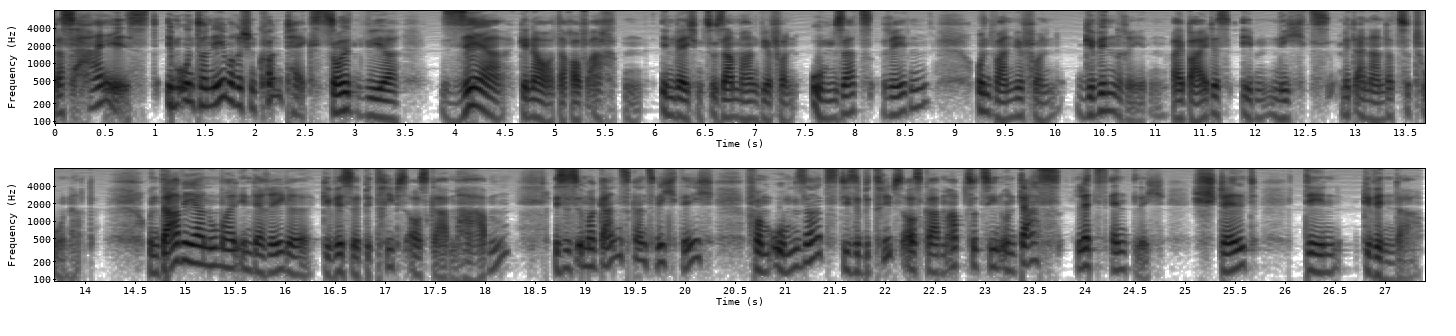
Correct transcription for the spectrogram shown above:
Das heißt, im unternehmerischen Kontext sollten wir sehr genau darauf achten, in welchem Zusammenhang wir von Umsatz reden und wann wir von Gewinn reden, weil beides eben nichts miteinander zu tun hat. Und da wir ja nun mal in der Regel gewisse Betriebsausgaben haben, ist es immer ganz, ganz wichtig, vom Umsatz diese Betriebsausgaben abzuziehen und das letztendlich stellt den Gewinn dar.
